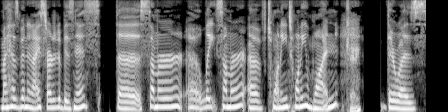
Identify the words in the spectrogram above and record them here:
my husband and I started a business the summer, uh, late summer of 2021. Okay. There was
